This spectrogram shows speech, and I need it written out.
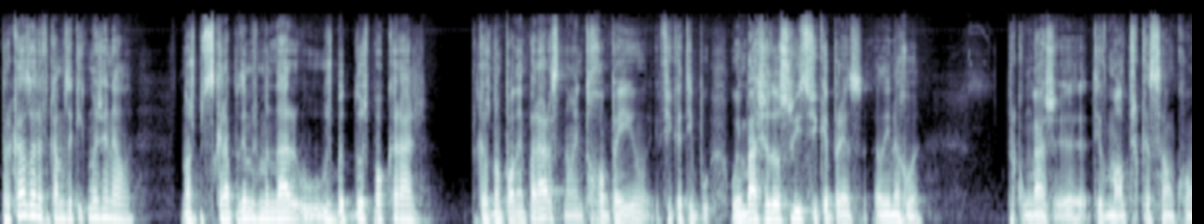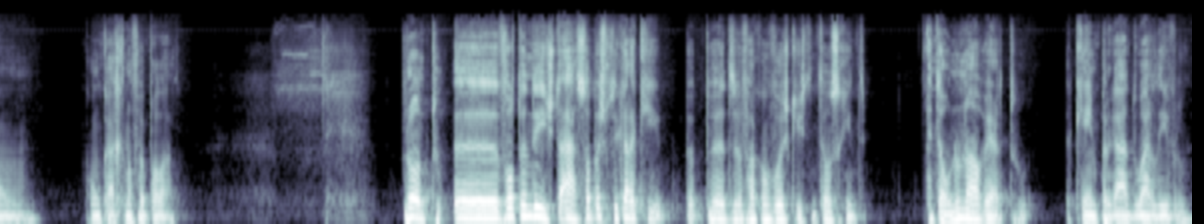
Por acaso, olha, ficámos aqui com uma janela. Nós, se calhar, podemos mandar os batedores para o caralho. Porque eles não podem parar, senão interrompem. Fica tipo, o embaixador suíço fica preso ali na rua. Porque um gajo uh, teve uma altercação com, com um carro que não foi para o lado. Pronto, uh, voltando a isto. Ah, só para explicar aqui, para, para desabafar convosco isto. Então é o seguinte. Então, o Nuno Alberto, que é empregado do ar livre, uh,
